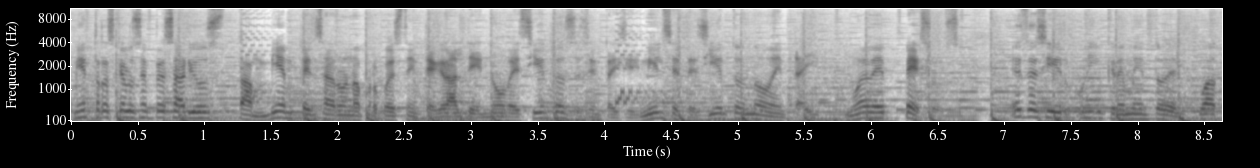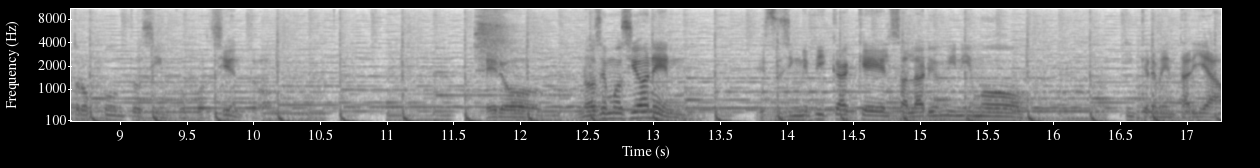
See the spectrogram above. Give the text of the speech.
mientras que los empresarios también pensaron una propuesta integral de 966.799 pesos, es decir, un incremento del 4.5%. Pero no se emocionen, esto significa que el salario mínimo incrementaría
